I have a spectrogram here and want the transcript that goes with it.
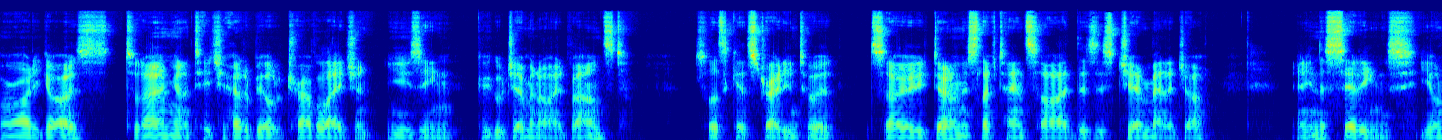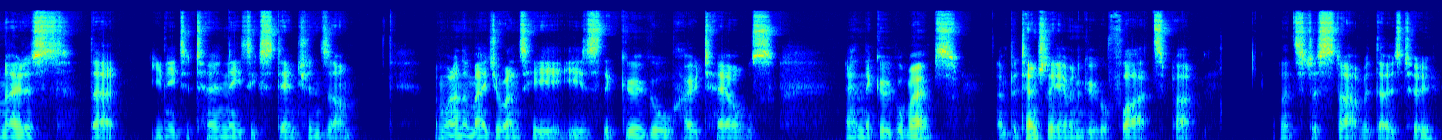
Alrighty guys, today I'm going to teach you how to build a travel agent using Google Gemini Advanced. So let's get straight into it. So down on this left hand side there's this gem manager and in the settings you'll notice that you need to turn these extensions on. And one of the major ones here is the Google Hotels and the Google Maps and potentially even Google Flights but let's just start with those two.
